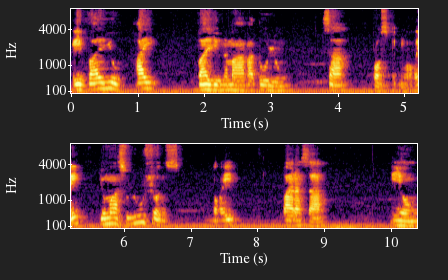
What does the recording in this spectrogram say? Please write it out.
Okay, value, high value na makakatulong sa prospect mo. Okay? Yung mga solutions, okay, para sa iyong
